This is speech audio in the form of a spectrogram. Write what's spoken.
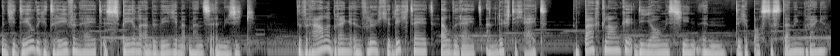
Hun gedeelde gedrevenheid is spelen en bewegen met mensen en muziek. De verhalen brengen een vleugje lichtheid, helderheid en luchtigheid. Een paar klanken die jou misschien in de gepaste stemming brengen.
